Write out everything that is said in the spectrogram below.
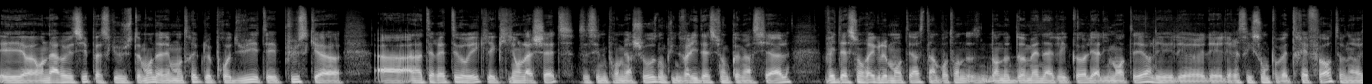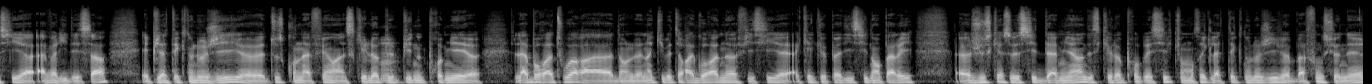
Et euh, on a réussi parce que justement, on a démontré que le produit était plus qu'à un intérêt théorique. Les clients l'achètent. Ça, c'est une première chose. Donc, une validation commerciale, validation réglementaire. C'est important dans notre domaine agricole et alimentaire. Les, les, les, restrictions peuvent être très fortes. Et on a réussi à, à valider ça. Et puis la technologie, euh, tout ce qu'on a fait, un scale-up mmh. depuis notre premier euh, laboratoire à, dans l'incubateur Agora 9 ici à quelques pas d'ici dans Paris euh, jusqu'à ce site d'Amiens, des scale-up progressifs qui ont montré que la technologie bah, fonctionnait,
